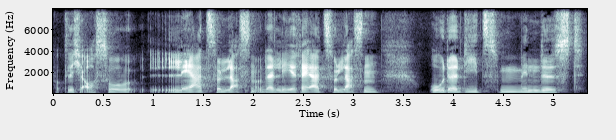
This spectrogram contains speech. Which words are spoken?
wirklich auch so leer zu lassen oder leer zu lassen oder die zumindest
